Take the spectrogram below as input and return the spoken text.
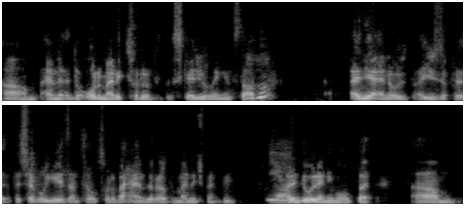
um, and the, the automatic sort of scheduling and stuff. Mhm. And yeah, and it was I used it for, for several years until sort of I handed over management and I didn't do it anymore. But um,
